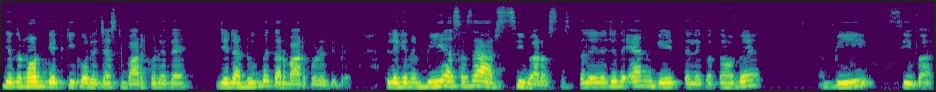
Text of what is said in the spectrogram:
যেহেতু নট গেট কি করে? জাস্ট বার করে দেয়। যেটা ঢুকবে তার বার করে দিবে। তাহলে এখানে বি আসতেছে আর সি বার আসতেছে। তাহলে এটা যদি এন গেট তাহলে কত হবে? B C bar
